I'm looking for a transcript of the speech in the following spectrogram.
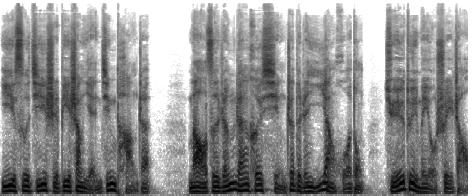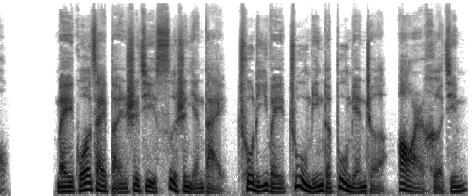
伊斯即使闭上眼睛躺着，脑子仍然和醒着的人一样活动，绝对没有睡着。美国在本世纪四十年代出了一位著名的不眠者奥尔赫金。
